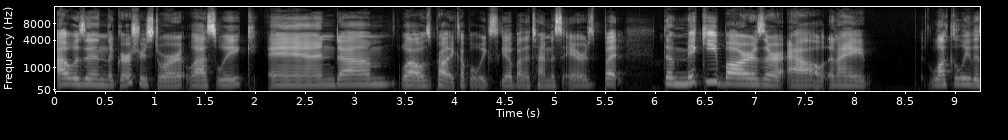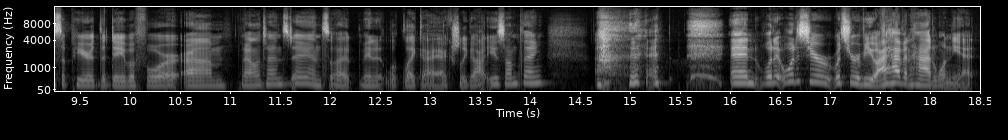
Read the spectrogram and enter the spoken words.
I was in the grocery store last week, and um, well, it was probably a couple weeks ago by the time this airs. But the Mickey bars are out, and I luckily this appeared the day before um, Valentine's Day, and so that made it look like I actually got you something. and what what is your what's your review? I haven't had one yet.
